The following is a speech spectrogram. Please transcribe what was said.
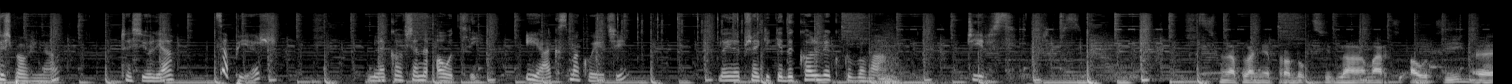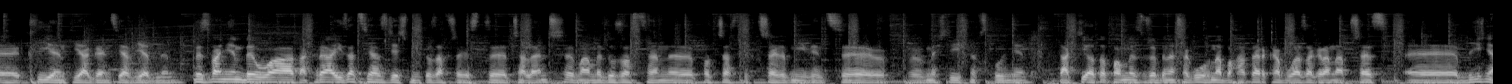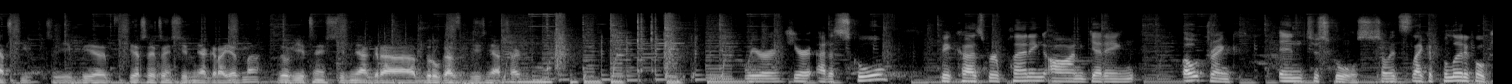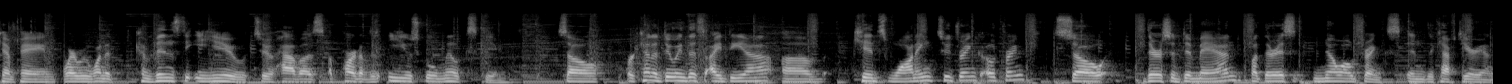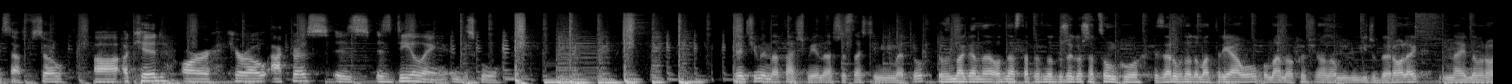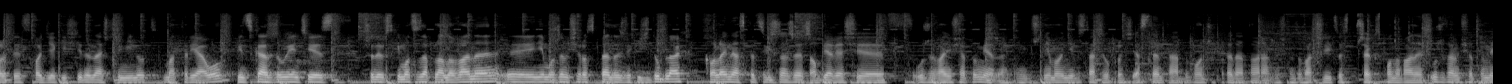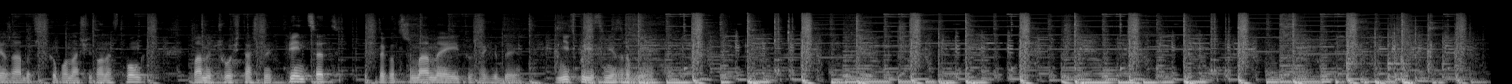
Cześć Paulina. Cześć Julia. Co pijesz? Mleko owsiane Oatly. I jak? Smakuje ci? Najlepsze jakie kiedykolwiek próbowałam. Cheers. Jesteśmy na planie produkcji dla marki Oatly, e, klient i agencja w jednym. Wyzwaniem była tak, realizacja z dziećmi, to zawsze jest e, challenge. Mamy dużo scen e, podczas tych trzech dni, więc wymyśliliśmy wspólnie taki oto pomysł, żeby nasza główna bohaterka była zagrana przez bliźniaczki, czyli w pierwszej części dnia gra jedna, w drugiej części dnia gra druga z bliźniaczek. We're here at a school because we're planning on getting oat drink into schools. So it's like a political campaign where we want to convince the EU to have us a part of the EU school milk scheme. So we're kind of doing this idea of kids wanting to drink oat drink. So there's a demand, but there is no oat drinks in the cafeteria and stuff. So uh, a kid, our hero actress, is is dealing in the school. Kręcimy na taśmie na 16 mm. To wymaga na, od nas na pewno dużego szacunku zarówno do materiału, bo mamy określoną liczbę rolek. Na jedną rolkę wchodzi jakieś 11 minut materiału, więc każde ujęcie jest przede wszystkim mocno zaplanowane. Yy, Nie możemy się rozpędzać w jakichś dublach. Kolejna specyficzna rzecz objawia się w używaniu światłomierza. Już nie, ma, nie wystarczy poprosić asystenta, aby włączył predatora, żebyśmy zobaczyli, co jest przeeksponowane. Używamy światłomierza, aby wszystko było naświetlone w punkt. Mamy czułość taśmy 500, się tego trzymamy i tutaj gdyby nic później nie zrobimy.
